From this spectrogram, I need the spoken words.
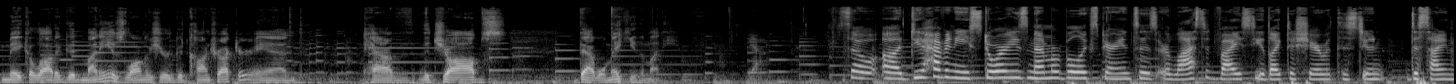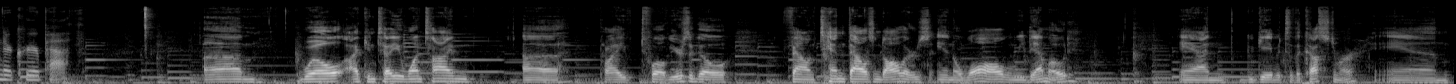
make a lot of good money as long as you're a good contractor and have the jobs that will make you the money. Yeah. So, uh, do you have any stories, memorable experiences, or last advice you'd like to share with the student deciding their career path? Um, well, I can tell you one time, uh, probably 12 years ago, found $10,000 in a wall when we demoed, and we gave it to the customer. And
